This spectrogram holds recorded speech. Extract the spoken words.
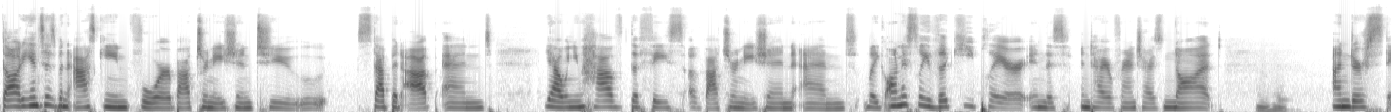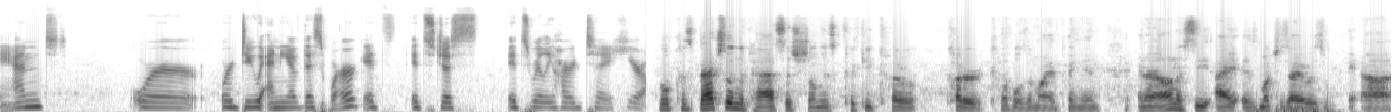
the audience has been asking for bachelor nation to step it up and yeah when you have the face of bachelor nation and like honestly the key player in this entire franchise not Mhm. understand or or do any of this work it's it's just it's really hard to hear Well, because Bachelor in the past has shown these cookie cutter, cutter couples, in my opinion. And I honestly, I as much as I was uh,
